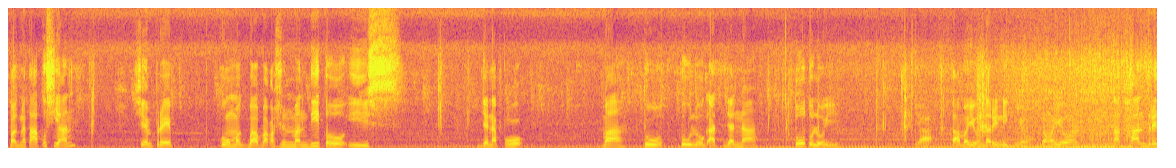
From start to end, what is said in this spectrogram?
Pag natapos yan, syempre, kung magbabakasyon man dito is dyan na po matutulog at dyan na tutuloy. Yeah, tama yung narinig nyo. So ngayon, not 100%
